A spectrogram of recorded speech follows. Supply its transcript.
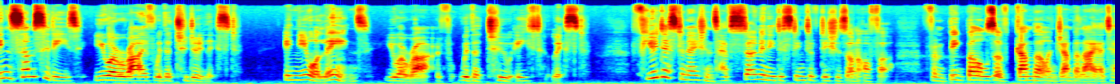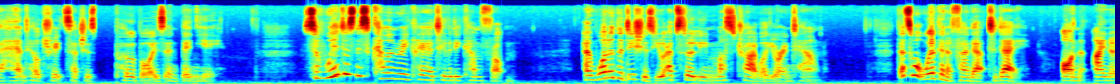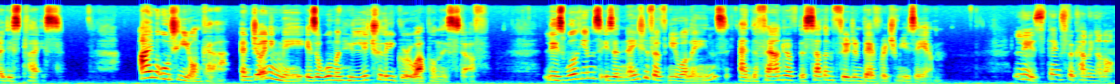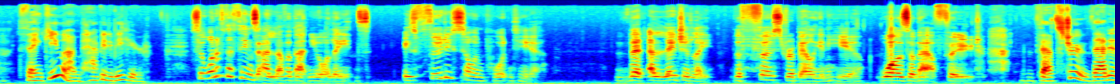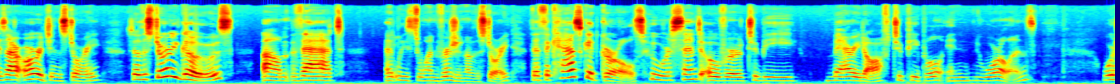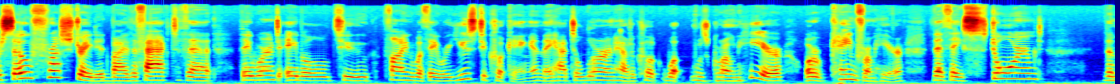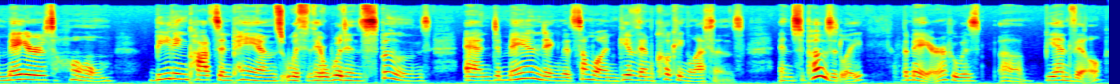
In some cities, you arrive with a to do list. In New Orleans, you arrive with a to eat list. Few destinations have so many distinctive dishes on offer, from big bowls of gumbo and jambalaya to handheld treats such as po' boys and beignets. So, where does this culinary creativity come from? And what are the dishes you absolutely must try while you're in town? That's what we're going to find out today on I Know This Place. I'm Ute Junker, and joining me is a woman who literally grew up on this stuff. Liz Williams is a native of New Orleans and the founder of the Southern Food and Beverage Museum. Liz, thanks for coming along. Thank you. I'm happy to be here. So, one of the things I love about New Orleans is food is so important here that allegedly the first rebellion here was about food. That's true. That is our origin story. So, the story goes um, that, at least one version of the story, that the casket girls who were sent over to be married off to people in New Orleans were so frustrated by the fact that they weren't able to find what they were used to cooking and they had to learn how to cook what was grown here or came from here that they stormed the mayor's home beating pots and pans with their wooden spoons and demanding that someone give them cooking lessons. And supposedly, the mayor, who was uh, Bienville,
